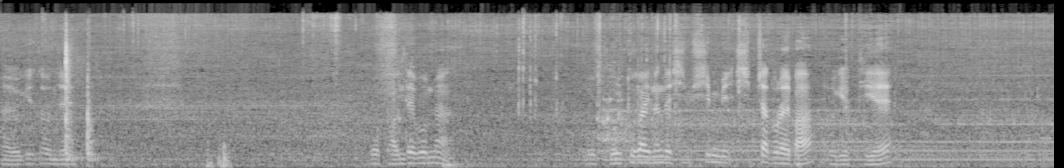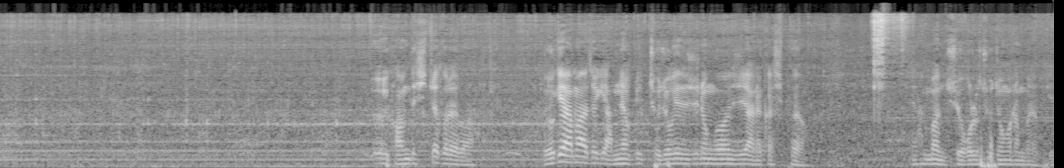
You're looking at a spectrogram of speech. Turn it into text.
자, 여기서 이제 요 가운데 보면 요 볼트가 있는데 10, 10, 십자 도래봐. 여기 뒤에. 여기 가운데 십자 도래봐 여기 아마 저기 압력 조정해 주는 거지 않을까 싶어요. 네, 한번 이걸로 조정을 한번 해볼게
